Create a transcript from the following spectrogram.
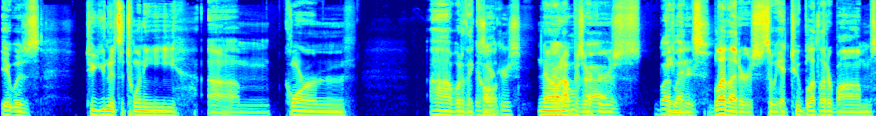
It was two units of 20 um, Khorne. Uh, what are they called? No, No, not uh, berserkers. Blood demons. letters. Blood letters. So we had two blood letter bombs,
